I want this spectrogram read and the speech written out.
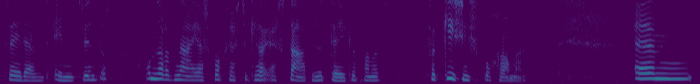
2021, omdat het najaarscongres natuurlijk heel erg staat in het teken van het verkiezingsprogramma. Um,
